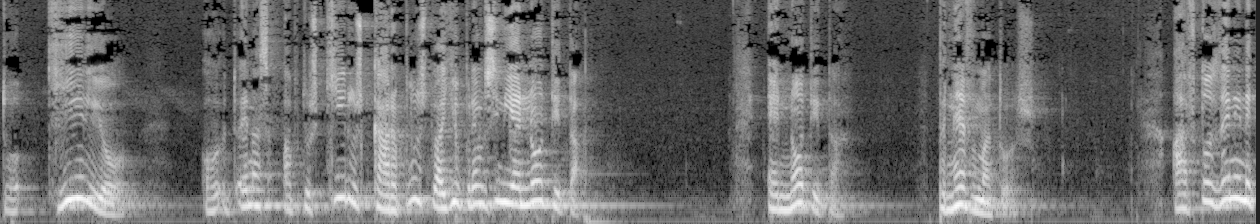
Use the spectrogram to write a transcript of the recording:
Το Κύριο, ένας από τους κύριους καρπούς του Αγίου Πνεύματος είναι η ενότητα. Ενότητα πνεύματος. Αυτό δεν είναι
